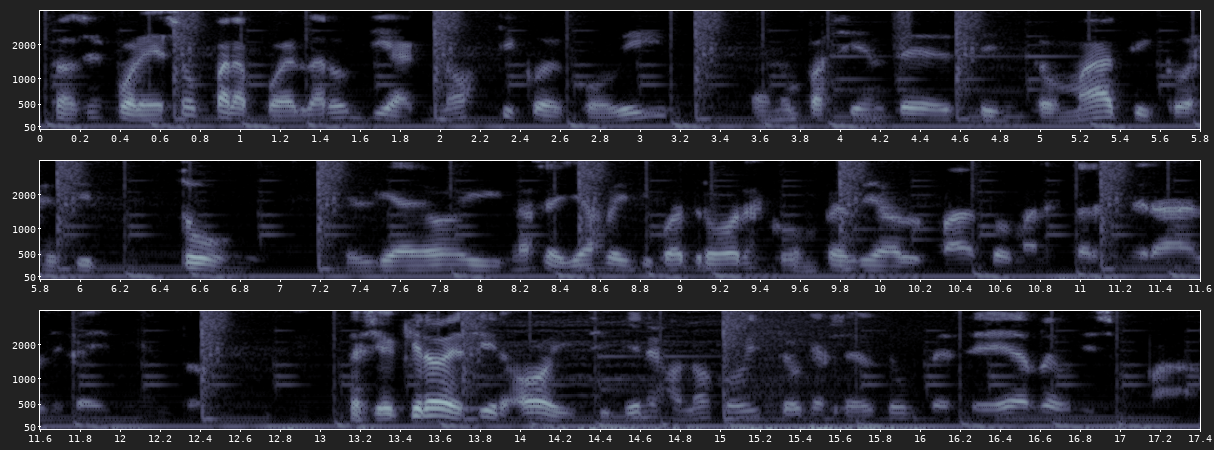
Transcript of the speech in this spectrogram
Entonces, por eso, para poder dar un diagnóstico de COVID en un paciente sintomático, es decir, tú, el día de hoy, no sé, llevas 24 horas con pérdida de olfato, malestar general, decaimiento. Entonces, yo quiero decir, hoy, si tienes o no COVID, tengo que hacerte un PCR un hisopado.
